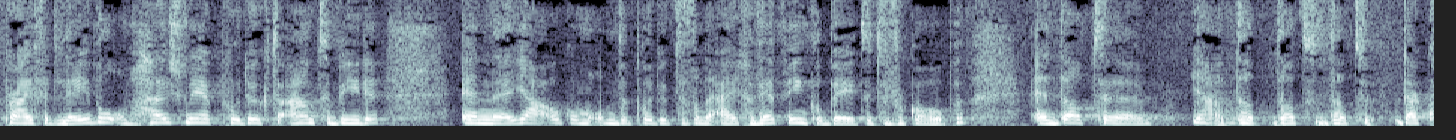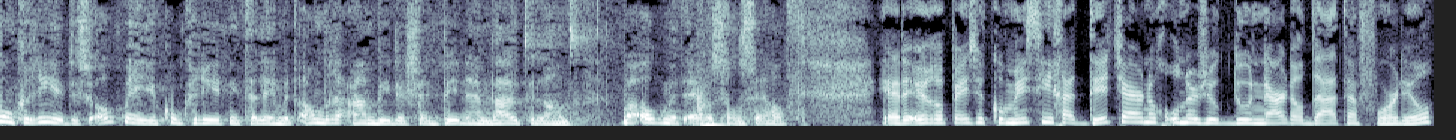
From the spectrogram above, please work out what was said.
private label, om huismerkproducten aan te bieden. En uh, ja, ook om, om de producten van de eigen webwinkel beter te verkopen. En dat, ja, dat, dat, dat, daar concurreer je dus ook mee. Je concurreert niet alleen met andere aanbieders uit binnen- en buitenland, maar ook met Amazon zelf. Ja, de Europese Commissie gaat dit jaar nog onderzoek doen naar dat datavoordeel.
